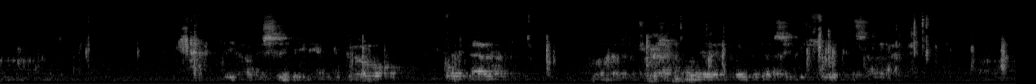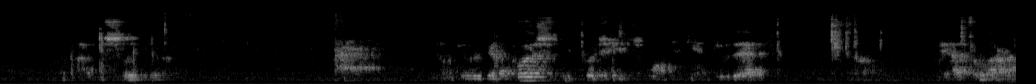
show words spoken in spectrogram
Uh, we obviously need him to go play better. Freshman were really good. Was inside. We're to push, we push each. You can't do that. Um, you have to learn.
